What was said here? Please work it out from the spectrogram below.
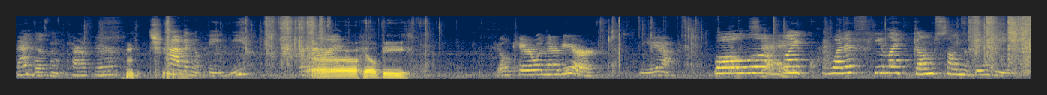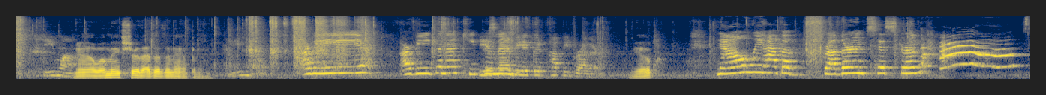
That doesn't count there. Shoot. Having a baby. Oh, he'll be. He'll care when they're here. Yeah. Well, uh, Say. like, what if he like dumps on the baby? He won't. No, we'll make sure that doesn't happen. He won't. Are we? Are we gonna keep He's him gonna in? be a good puppy brother. Yep. Now we have a brother and sister in the house.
